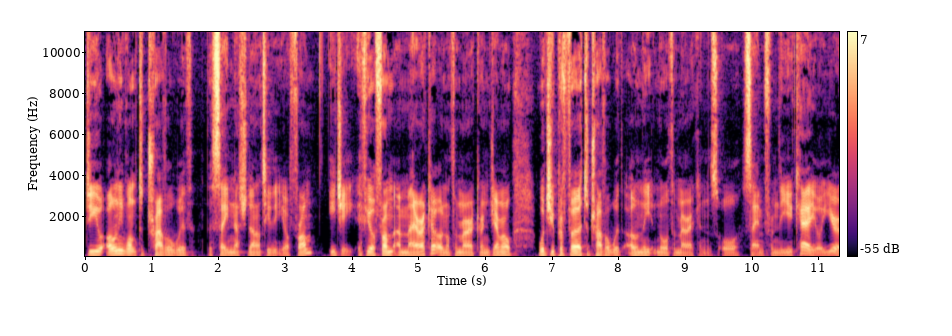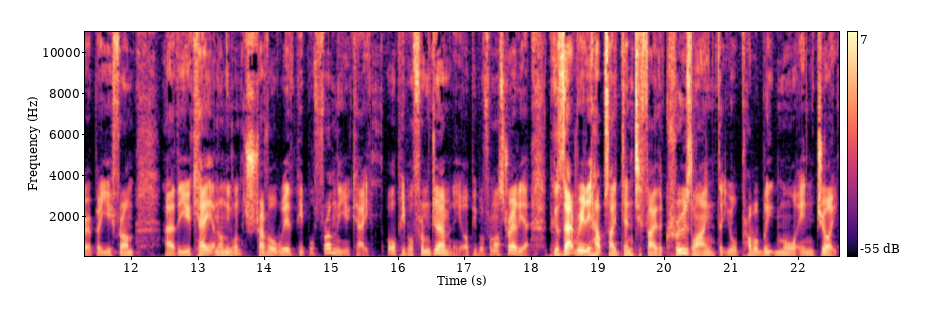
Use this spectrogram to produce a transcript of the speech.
Do you only want to travel with the same nationality that you're from? E.g., if you're from America or North America in general, would you prefer to travel with only North Americans? Or same from the UK or Europe? Are you from uh, the UK and only want to travel with people from the UK? Or people from Germany or people from Australia? Because that really helps identify the cruise line that you'll probably more enjoy.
